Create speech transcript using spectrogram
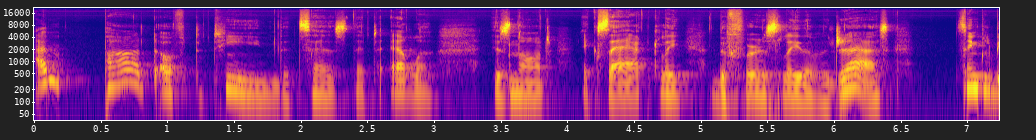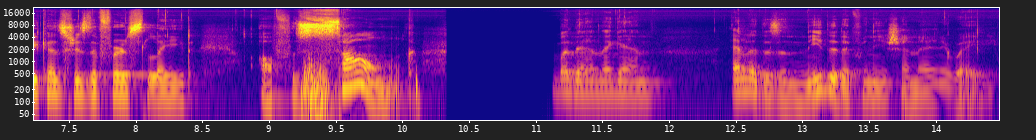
I'm part of the team that says that Ella is not exactly the first lady of the jazz, simply because she's the first lady of a song. But then again, Ella doesn't need a definition anyway.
